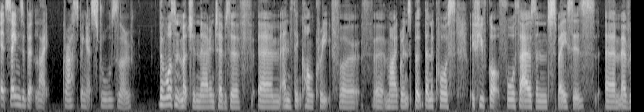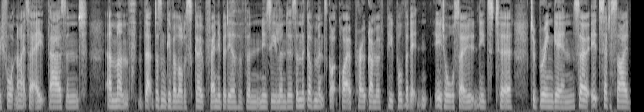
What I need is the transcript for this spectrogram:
It seems a bit like grasping at straws, though there wasn't much in there in terms of um, anything concrete for for migrants. But then, of course, if you've got four thousand spaces um, every fortnight, so eight thousand a month, that doesn't give a lot of scope for anybody other than New Zealanders. And the government's got quite a program of people that it it also needs to to bring in. So it set aside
